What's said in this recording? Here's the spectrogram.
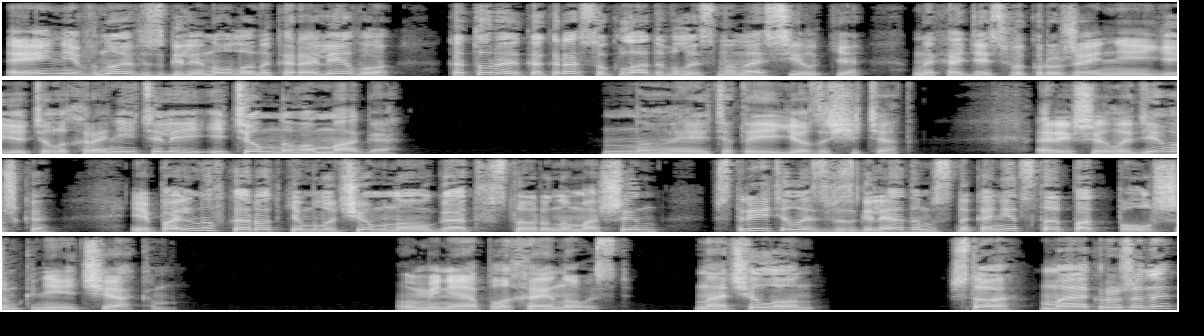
Эйни вновь взглянула на королеву, которая как раз укладывалась на носилки, находясь в окружении ее телохранителей и темного мага. «Но эти-то ее защитят», — решила девушка, — и, пальнув коротким лучом наугад в сторону машин, встретилась взглядом с наконец-то подползшим к ней Чаком. «У меня плохая новость», — начал он. «Что, мы окружены?»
